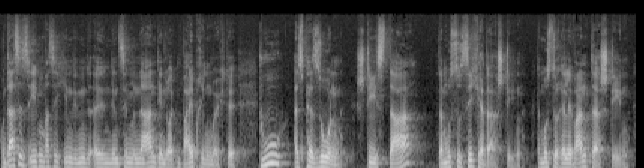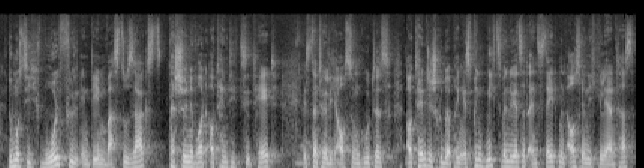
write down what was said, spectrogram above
Und das ist eben, was ich in den, in den Seminaren den Leuten beibringen möchte. Du als Person stehst da da musst du sicher dastehen. Da musst du relevant dastehen. Du musst dich wohlfühlen in dem, was du sagst. Das schöne Wort Authentizität ist natürlich auch so ein gutes. Authentisch rüberbringen. Es bringt nichts, wenn du jetzt ein Statement auswendig gelernt hast.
